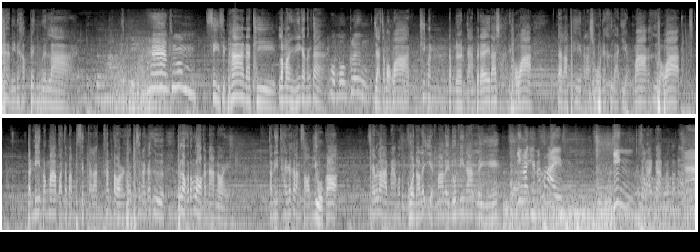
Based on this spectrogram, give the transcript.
ขณะนี้นะครับเป็นเวลา 5ทุ่ม45 นาที เรามาถึงที่กันตั้งแต่6โมงครึ่งอยากจะบอกว่าที่มันดำเนินการไปได้ล่าช้าเนี่ยเพราะว่าแต่ละเพลงแต่ละโชว์เนี่ยคือละเอียดมากก็คือแบบว่าปณีตมากๆกว่าจะแบบเสร็จแต่ละขั้นตอนเพราะฉะนั้นก็คือพวกเราก็ต้องรอกันนานหน่อย ตอนนี้ไทยก็กำลังซ้อมอยู่ก็ใช้เวลานานพอสมควรเนอะละเอียดมากเลยนู่นนี่นั่นอะไรอย่างงี้ ยิ่งละเอียดมากเท่าไหร่ ยิ่งก็เป็นรายการมากเท่านั้น อ่า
